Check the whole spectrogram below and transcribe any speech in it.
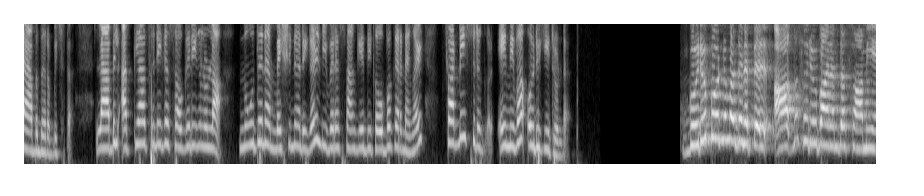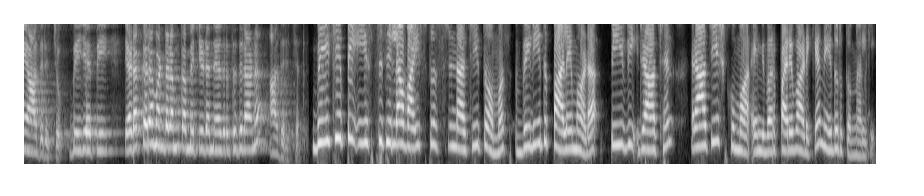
ലാബ് നിർമ്മിച്ചത്. ലാബിൽ അത്യാധുനിക സൗകര്യങ്ങളുള്ള നൂതന മെഷീനറികൾ വിവരസാങ്കേതിക ഉപകരണങ്ങൾ ഫർണിച്ചറുകൾ എന്നിവ ഒരുക്കിയിട്ടുണ്ട്. ഗുരുപൂർണിമ ദിനത്തിൽ ആത്മസ്വരൂപാനന്ദ സ്വാമിയെ ആദരിച്ചു. ബി ജെ പി എടക്കര മണ്ഡലം കമ്മിറ്റിയുടെ നേതൃത്വത്തിലാണ് ആദരിച്ചത്. ബി ജെ പി ഈസ്റ്റ് ജില്ലാ vice president Aji Thomas Vineeth Palemad P V Rajan Rajesh Kumar എന്നിവർ പരിപാടിക്ക് നേതൃത്വം നൽകി.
